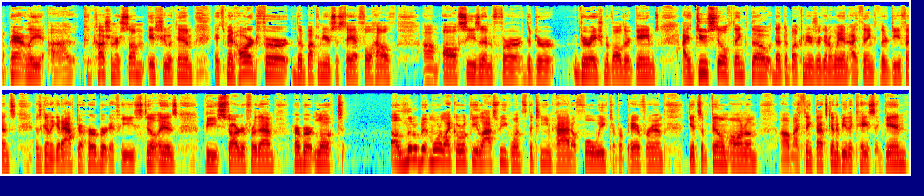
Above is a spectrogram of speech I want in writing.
Apparently uh, concussion or some issue with him. It's been hard for the Buccaneers to stay at full health um, all season for the dur- duration of all their games. I do still think though that the Buccaneers are going to win. I think their defense is going to get after Herbert if he still is the starter for them. Herbert looked a little bit more like a rookie last week once the team had a full week to prepare for him, get some film on him. Um, I think that's going to be the case again.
